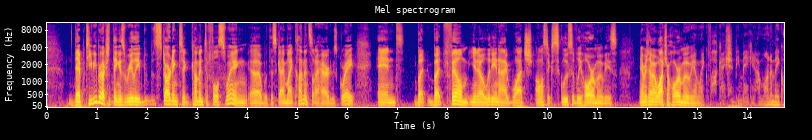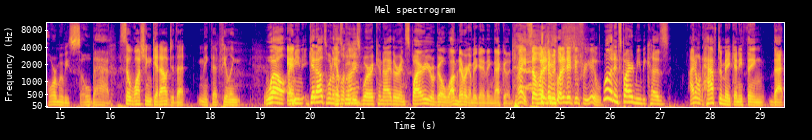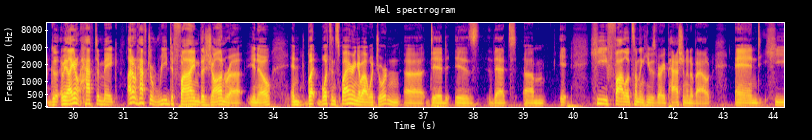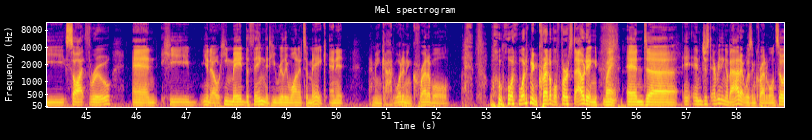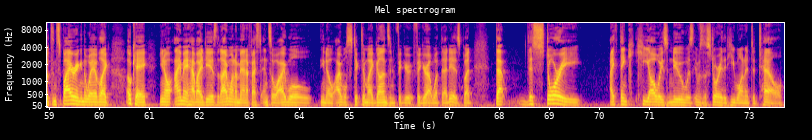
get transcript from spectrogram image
the TV production thing is really starting to come into full swing uh, with this guy Mike Clements that I hired, who's great. And but but film, you know, Lydia and I watch almost exclusively horror movies. Every time I watch a horror movie, I'm like, fuck, I should be making. I want to make horror movies so bad. So watching Get Out, did that make that feeling? Well, I mean, Get Out's one of those movies where it can either inspire you or go, "Well, I'm never going to make anything that good." Right. So what did it, what did it do for you? Well, it inspired me because I don't have to make anything that good. I mean, I don't have to make. I don't have to redefine the genre, you know. And but what's inspiring about what Jordan uh, did is that um, it he followed something he was very passionate about, and he saw it through, and he you know he made the thing that he really wanted to make, and it. I mean, God, what an incredible. what an incredible first outing Right. and uh, and and just everything about it was incredible. And so it's inspiring in the way of like, okay, you know, I may have ideas that I want to manifest, and so I will, you know, I will stick to my guns and figure figure out what that is. But that this story, I think he always knew was it was the story that he wanted to tell.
